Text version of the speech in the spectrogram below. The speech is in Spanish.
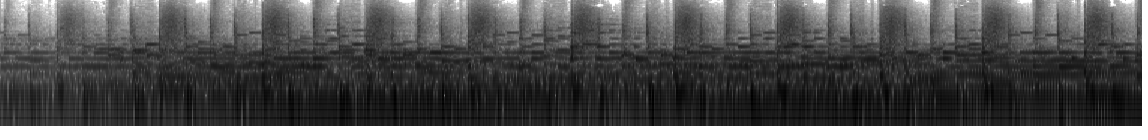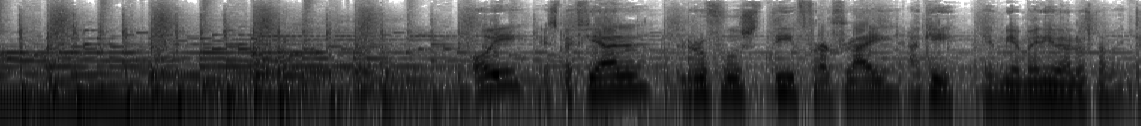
Hoy, especial Rufus T. Farfly aquí en Bienvenido a los 90.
